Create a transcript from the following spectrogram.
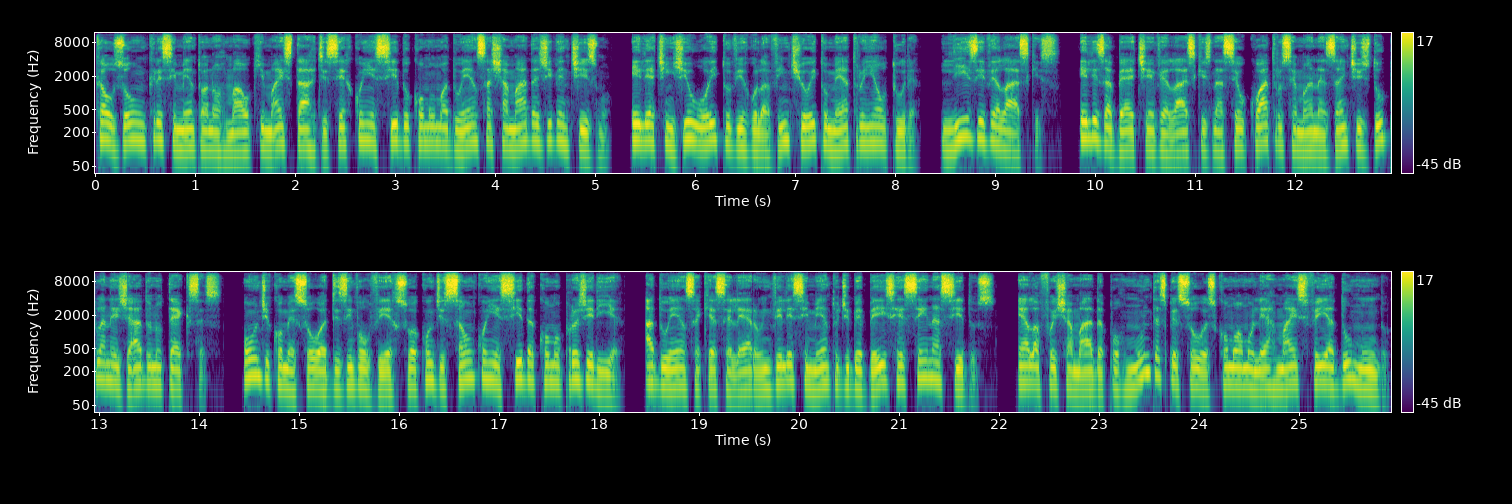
causou um crescimento anormal que mais tarde ser conhecido como uma doença chamada gigantismo. Ele atingiu 8,28 metros em altura. Lizzie Velasquez. Elizabeth Velasquez nasceu quatro semanas antes do planejado no Texas, onde começou a desenvolver sua condição conhecida como progeria a doença que acelera o envelhecimento de bebês recém-nascidos. Ela foi chamada por muitas pessoas como a mulher mais feia do mundo.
